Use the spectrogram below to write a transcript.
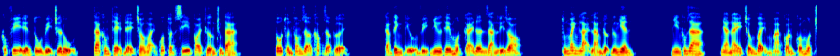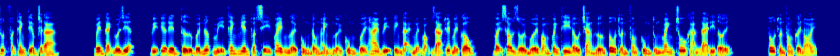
khúc phi yến tu vị chưa đủ, ta không thể để cho ngoại quốc thuật sĩ coi thường chúng ta. Tô thuần phong dợ khóc dợ cười. Cảm tình tựu vì như thế một cái đơn giản lý do. Túng manh lại làm được đương nhiên. Nhìn không ra, nhà này chống vậy mà còn có một chút phấn thanh tiềm chất ta. Bên cạnh đối diện, vị kia đến từ với nước mỹ thanh niên thuật sĩ quay người cùng đồng hành người cùng với hai vị kinh đại nguyện vọng giả thuyết mấy câu, vậy sau rồi mới vòng quanh thi đấu tràng hướng tô thuần phong cùng túng manh chỗ khán đài đi tới. Tô thuần phong cười nói,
